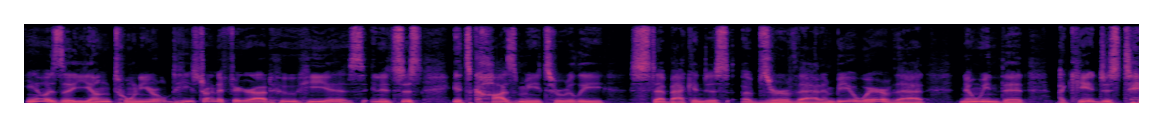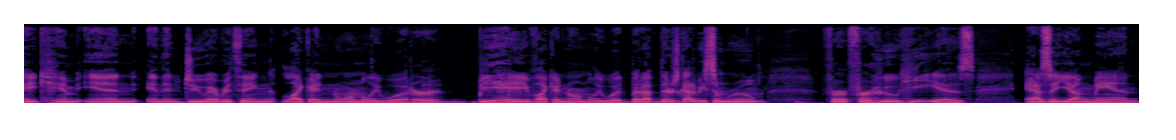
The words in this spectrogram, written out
you know as a young 20 year old he's trying to figure out who he is. And it's just it's caused me to really step back and just observe that and be aware of that knowing that i can't just take him in and then do everything like i normally would or behave like i normally would. But i there's got to be some room for for who he is as a young man.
